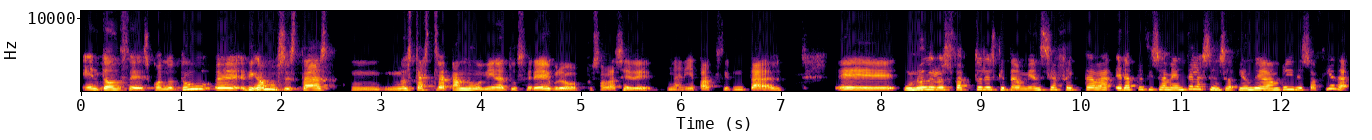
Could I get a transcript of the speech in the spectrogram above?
Entonces, cuando tú, eh, digamos, estás, mm, no estás tratando muy bien a tu cerebro, pues a base de una dieta occidental, eh, uno de los factores que también se afectaba era precisamente la sensación de hambre y de saciedad.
